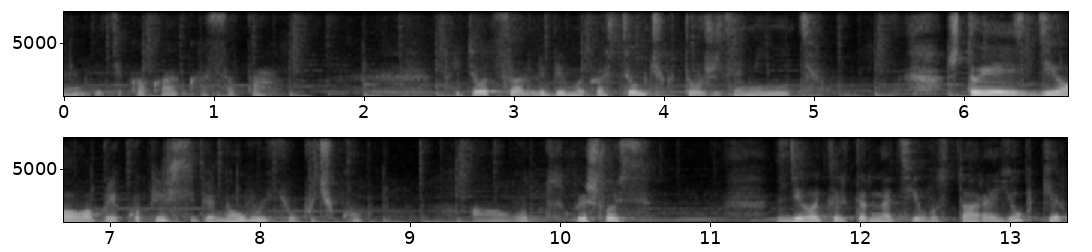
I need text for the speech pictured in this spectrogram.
Видите, какая красота. Придется любимый костюмчик тоже заменить. Что я и сделала, прикупив себе новую юбочку. А вот пришлось сделать альтернативу старой юбке.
